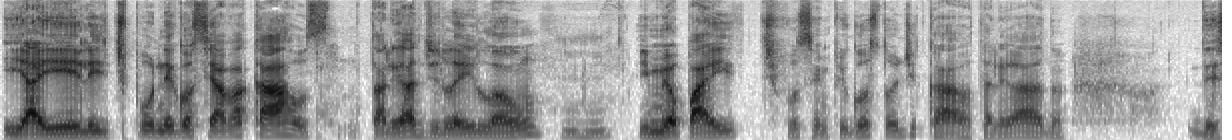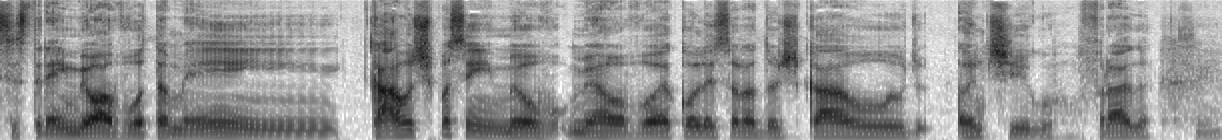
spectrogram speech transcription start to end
E aí ele, tipo, negociava carros, tá ligado? De leilão. Uhum. E meu pai, tipo, sempre gostou de carro, tá ligado? Desses trem, meu avô também. Carros, tipo assim, meu, meu avô é colecionador de carro antigo, fraga. Sim.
